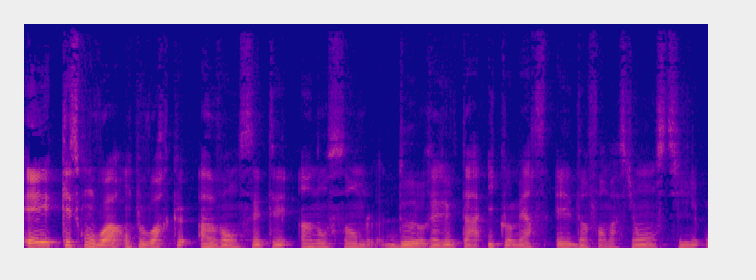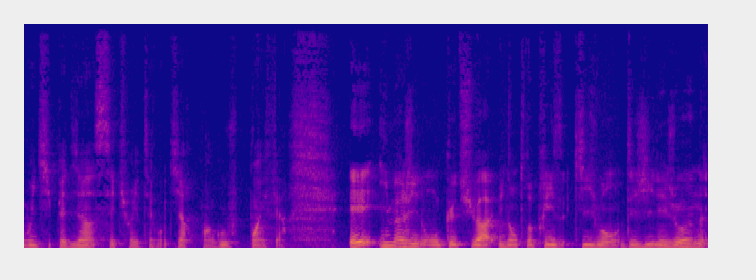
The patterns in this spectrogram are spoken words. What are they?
Et qu'est-ce qu'on voit? On peut voir que avant c'était un ensemble de résultats e-commerce et d'informations style Wikipédia, sécuritéroutière.gouv.fr. Et imaginons que tu as une entreprise qui vend des gilets jaunes.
